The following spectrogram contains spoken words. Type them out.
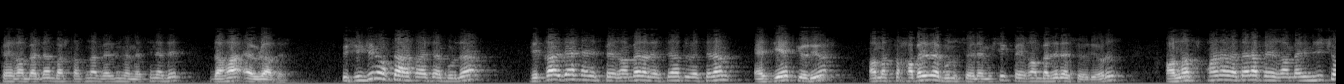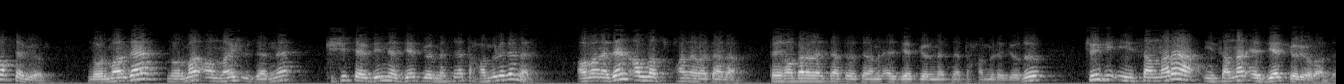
peygamberden başkasına verilmemesi nedir? Daha evladır. Üçüncü nokta arkadaşlar burada dikkat ederseniz peygamber aleyhissalatü vesselam eziyet görüyor ama sahabede de bunu söylemiştik peygamberde de söylüyoruz. Allah subhanehu ve teala peygamberimizi çok seviyor. Normalde normal anlayış üzerine kişi sevdiğinin eziyet görmesine tahammül edemez. Ama neden Allah subhanehu ve teala peygamber aleyhissalatü vesselamın eziyet görmesine tahammül ediyordu? Çünkü insanlara insanlar eziyet görüyorlardı.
